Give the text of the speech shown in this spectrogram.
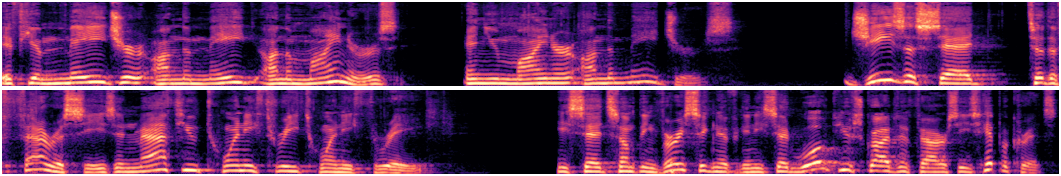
if you major on the, ma- on the minors and you minor on the majors. Jesus said, to the Pharisees in Matthew 23 23. He said something very significant. He said, Woe to you, scribes and Pharisees, hypocrites!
